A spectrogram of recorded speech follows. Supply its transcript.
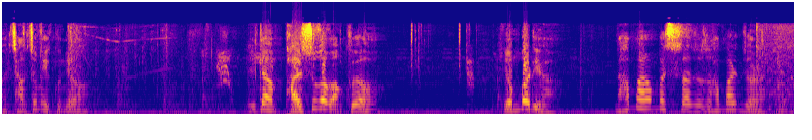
어, 장점이 있군요. 일단 발수가 많고요. 연발이야. 나한발 한 발씩 쏴줘서 한 발인 줄 알았는데.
